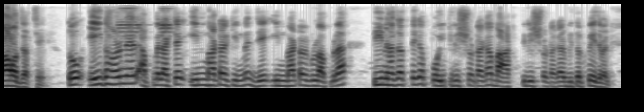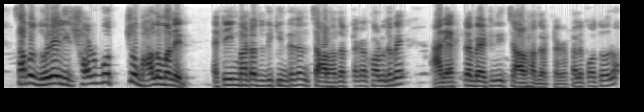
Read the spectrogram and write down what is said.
পাওয়া যাচ্ছে। তো এই ধরনের আপনারা একটা ইনভার্টার কিনবেন, যে ইনভার্টারগুলো আপনারা তিন হাজার থেকে পঁয়ত্রিশশো টাকা বা আটত্রিশশো টাকার ভিতর পেয়ে যাবেন। সাপোজ ধরে নিই, সর্বোচ্চ ভালো মানের একটা ইনভার্টার যদি কিনতে চান চার হাজার টাকা খরচ হবে। আর একটা ব্যাটারি চার হাজার টাকা, তাহলে কত হলো?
